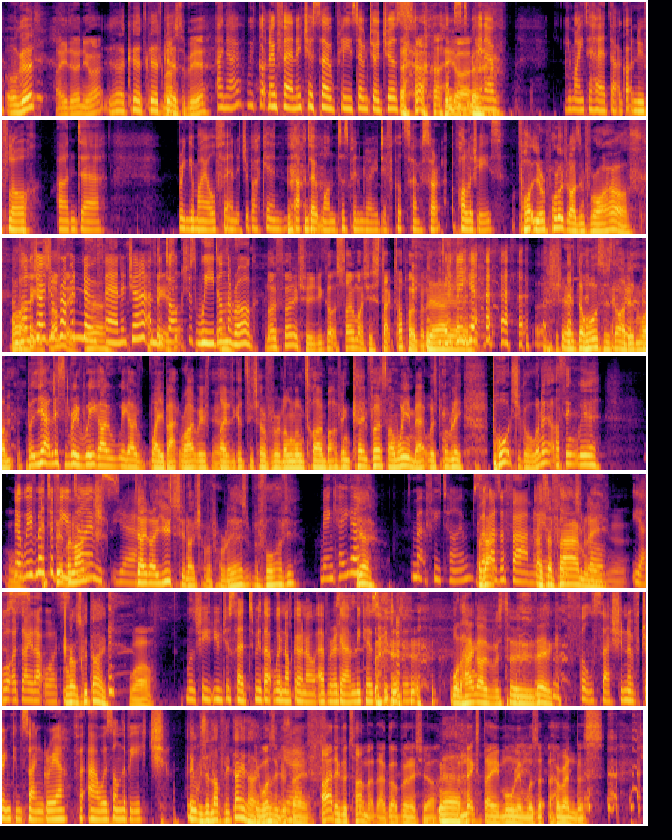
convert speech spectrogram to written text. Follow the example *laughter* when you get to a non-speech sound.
*laughs* All good? how you doing? You all right? Yeah, good, good, Nice good. to be here. I know we've got no furniture, so please don't judge us. *laughs* You st- right? you know, you might have heard that I got a new floor and uh, bringing my old furniture back in that I don't want has been very difficult. So sorry, apologies. Po- You're apologising for our house. I'm Why? apologising for having lovely. no furniture and the think dog's just weed on the mm. rug. No furniture. You've got so much is stacked up over there. Yeah, yeah. *laughs* Sure, the horses that I didn't want. *laughs* But yeah, listen, we, we go we go way back, right? We've played against each other for a long, long time. But I think Kate, first time we met was probably Portugal, wasn't it? I think we're no, we've met a bit of few a times. Yeah. No, no, you used to know each other probably has it before, have you? Me and Kate, yeah, Yeah, we met a few times. But So that- as a family. as a family. Portugal. yes. What a day that was. that was a good day. Wow. Well, she, you just said to me that we're not going out ever again because we did a *laughs* well, the hangover was too big. *laughs* full session of drinking sangria for hours on the beach. It was a lovely day though. It was a good Yeah. day. I had a good time at that. I've got to be honest with. Yeah. The next day morning was horrendous.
